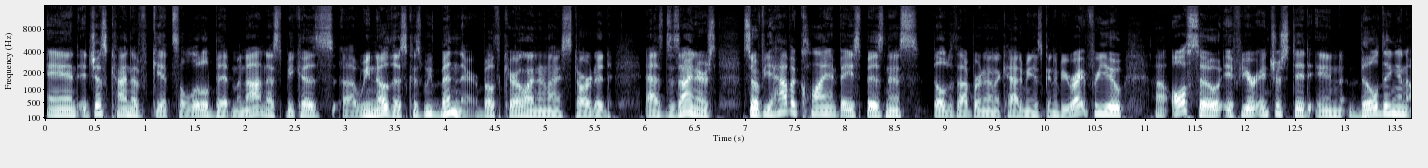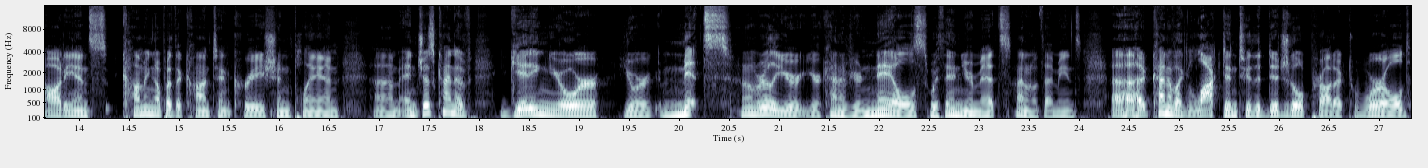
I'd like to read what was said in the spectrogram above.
And it just kind of gets a little bit monotonous because uh, we know this because we've been there. Both Caroline and I started as designers. So if you have a client based business, Build Without Burnout Academy is going to be right for you. Uh, also, if you're interested in building an audience, coming up with a content creation plan, um, and just kind of getting your your mitts, really your your kind of your nails within your mitts. I don't know what that means. Uh, kind of like locked into the digital product world.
